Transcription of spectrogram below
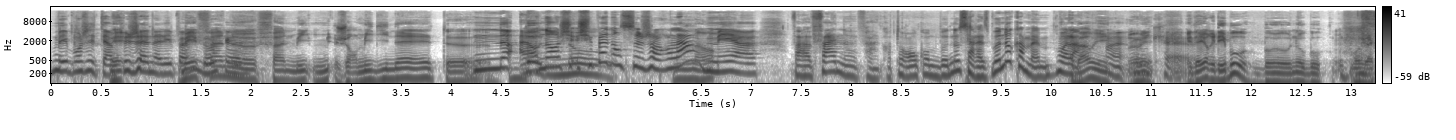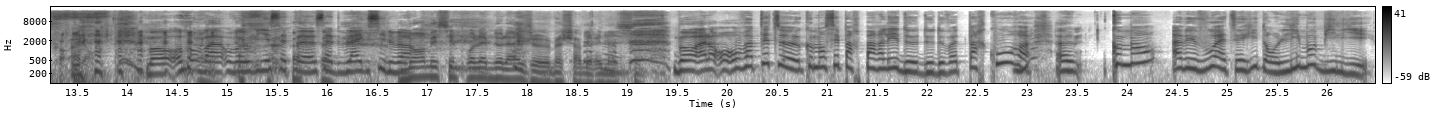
Mais bon, j'étais un Mais- peu jeune à l'époque. Mais donc, fan, fan, mi- mi- genre midinette. euh, Non, alors non, je, Bono. je suis pas dans ce genre-là, mais euh, enfin fan, enfin quand on rencontre Bono, ça reste Bono quand même, voilà. Ah bah oui. Ouais, oui. donc, euh, Et d'ailleurs, il est beau, Bonobo. Bon, d'accord. Bon, on va on va oublier cette euh, cette blague, Sylvain. non, mais c'est le problème de l'âge, ma chère Bérénice. Bon, alors on va peut-être euh, commencer par parler de, de, de votre parcours. Mhm. Euh, comment avez-vous atterri dans l'immobilier?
